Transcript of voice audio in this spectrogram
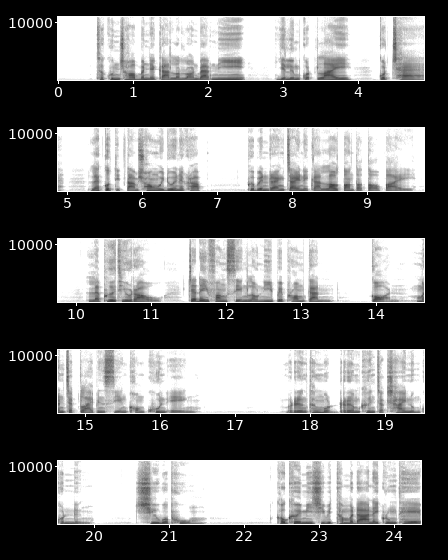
ๆถ้าคุณชอบบรรยากาศหลอนๆแบบนี้ อย่าลืมกดไลค์กดแชร์ และกดติดตามช่องไว้ด้วยนะครับ เพื่อเป็นแรงใจในการเล่าตอนต่อๆไป และเพื่อที่เราจะได้ฟังเสียงเหล่านี้ไปพร้อมกัน ก่อนมันจะกลายเป็นเสียงของคุณเอง เรื่องทั้งหมดเริ่มขึ้นจากชายหนุ่มคนหนึ่ง ชื่อว่าภูมิ เขาเคยมีชีวิตธรรมดาในกรุงเทพ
